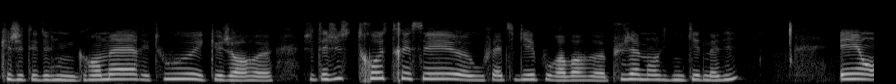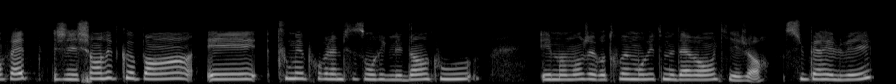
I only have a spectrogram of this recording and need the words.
que j'étais devenue une grand-mère et tout et que genre euh, j'étais juste trop stressée euh, ou fatiguée pour avoir plus jamais envie de niquer de ma vie. Et en fait, j'ai changé de copain et tous mes problèmes se sont réglés d'un coup. Et maintenant, j'ai retrouvé mon rythme d'avant qui est genre super élevé.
